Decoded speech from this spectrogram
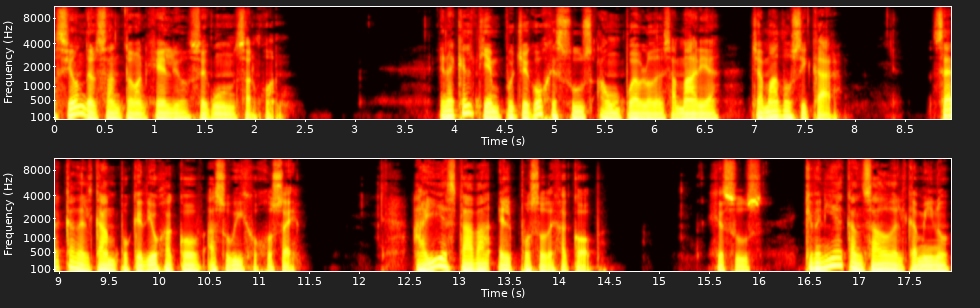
Del Santo Evangelio según San Juan. En aquel tiempo llegó Jesús a un pueblo de Samaria llamado Sicar, cerca del campo que dio Jacob a su hijo José. Ahí estaba el pozo de Jacob. Jesús, que venía cansado del camino,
